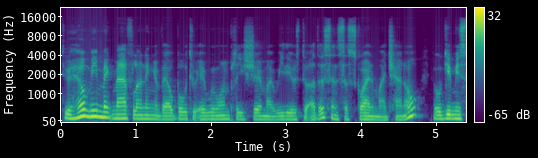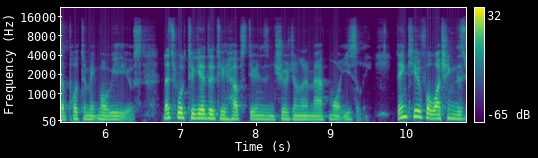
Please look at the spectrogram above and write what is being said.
To help me make math learning available to everyone, please share my videos to others and subscribe to my channel. It will give me support to make more videos. Let's work together to help students and children learn math more easily. Thank you for watching this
